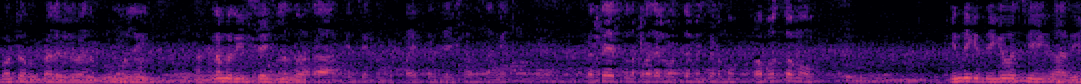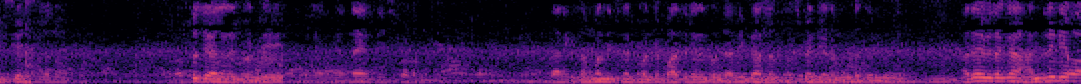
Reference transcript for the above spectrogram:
కోట్ల రూపాయల విలువైన భూముల్ని అక్రమ రిజిస్ట్రేషన్ల ద్వారా అర్జించేటువంటి ప్రయత్నం చేసినారు దాన్ని పెద్ద ఎత్తున ప్రజలు ఉద్యమించడము ప్రభుత్వము కిందికి దిగి వచ్చి ఆ రిజిస్ట్రేషన్లను రద్దు చేయాలనేటువంటి నిర్ణయం తీసుకోవడం దానికి సంబంధించినటువంటి బాధ్యులైనటువంటి అధికారులను సస్పెండ్ చేయడం కూడా జరిగింది. అదేవిధంగా హంద్రినీవా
